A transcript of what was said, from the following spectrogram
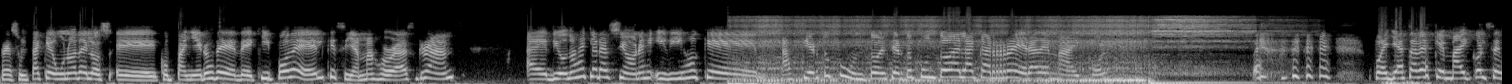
resulta que uno de los eh, compañeros de, equipo de él, que se llama Horace Grant, eh, dio unas declaraciones y dijo que a cierto punto, en cierto punto de la carrera de Michael, pues ya sabes que Michael se,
